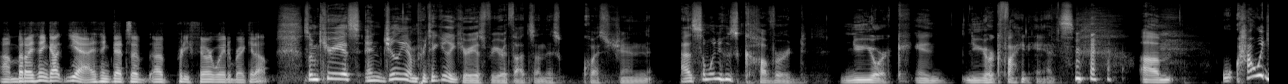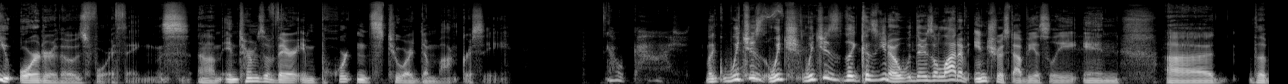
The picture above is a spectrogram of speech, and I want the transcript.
Um, but I think, uh, yeah, I think that's a, a, pretty fair way to break it up. So I'm curious, and Julie, I'm particularly curious for your thoughts on this question. As someone who's covered New York and New York finance, um, how would you order those four things um, in terms of their importance to our democracy? Oh gosh. Like which is which which is like because you know there's a lot of interest obviously in uh, the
